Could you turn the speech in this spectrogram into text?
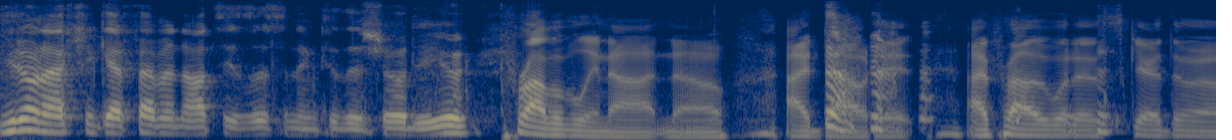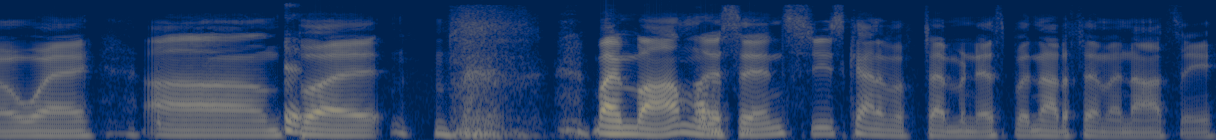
You don't actually get feminazis listening to this show, do you? Probably not. No, I doubt it. I probably would have scared them away. Um, but my mom listens. She's kind of a feminist, but not a feminazi.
